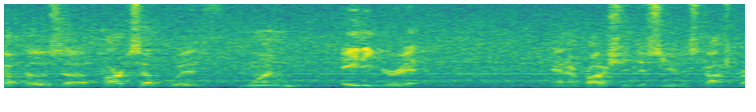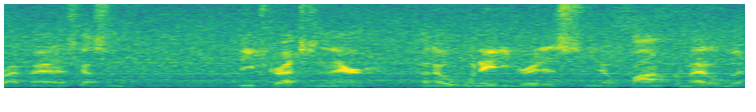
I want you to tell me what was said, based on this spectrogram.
Scuff those uh, parts up with 180 grit, and I probably should just use a Scotch-Brite pad. It's got some deep scratches in there. I know 180 grit is, you know, fine for metal, but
